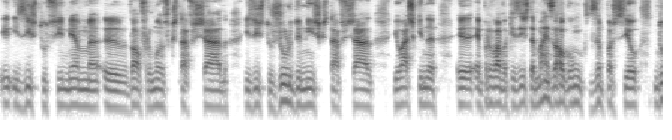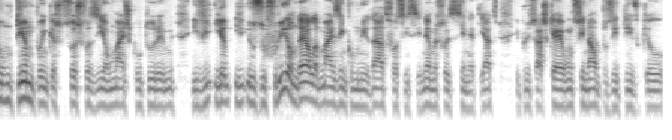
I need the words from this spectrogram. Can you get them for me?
existe o cinema uh, Valformoso que está fechado, existe o Júlio Denis que está fechado. Eu acho que ainda uh, é provável que exista mais algum que desapareceu de um tempo em que as pessoas faziam mais cultura e, e, e usufruíam dela mais em comunidade, fossem cinemas, fossem cineteatros, e por isso acho que é um sinal positivo que eu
